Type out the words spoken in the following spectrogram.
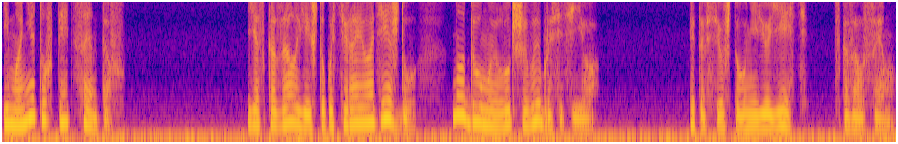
и монету в пять центов. Я сказала ей, что постираю одежду, но, думаю, лучше выбросить ее. «Это все, что у нее есть», — сказал Сэм.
